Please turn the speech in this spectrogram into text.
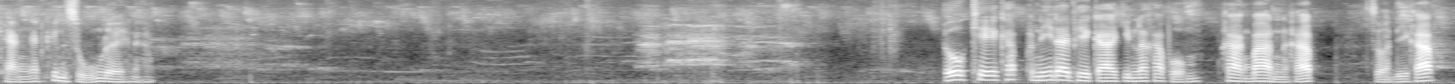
แข่งกันขึ้นสูงเลยนะครับโอเคครับ วันนี้ได้เพกากินแล้วครับผมข้างบ้านนะครับ สวัสดีครับ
